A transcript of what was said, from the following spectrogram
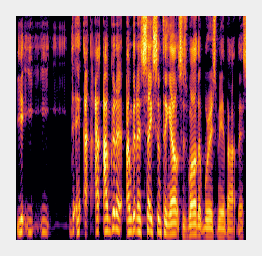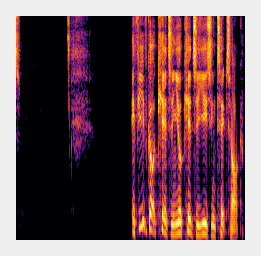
you, you, I, I'm gonna I'm gonna say something else as well that worries me about this. If you've got kids and your kids are using TikTok,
